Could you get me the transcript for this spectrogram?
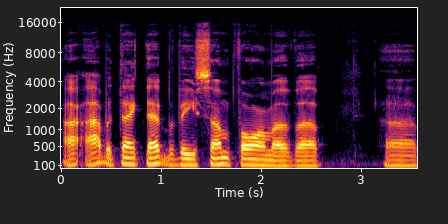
I, I would think that would be some form of uh, uh,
